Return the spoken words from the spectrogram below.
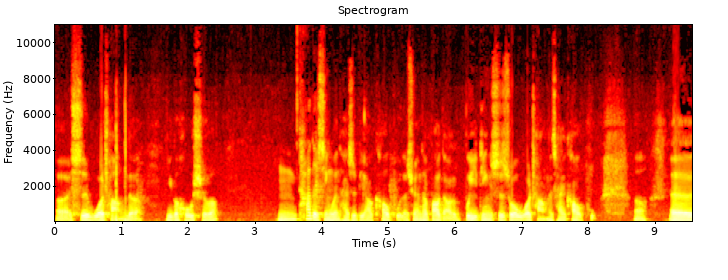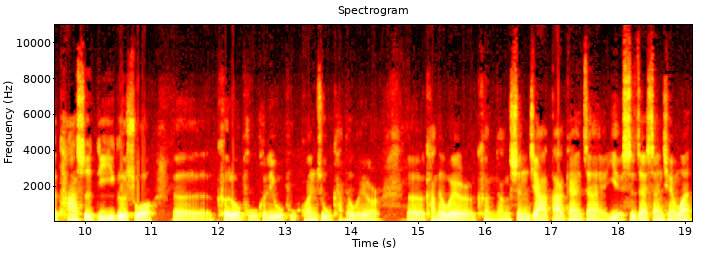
呃，是我厂的一个喉舌，嗯，他的新闻还是比较靠谱的，虽然他报道不一定是说我厂的才靠谱，啊，呃，他是第一个说，呃，克洛普和利物浦关注坎特维尔，呃，坎特维尔可能身价大概在也是在三千万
